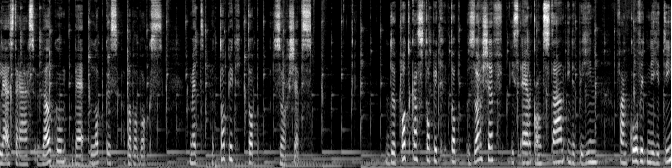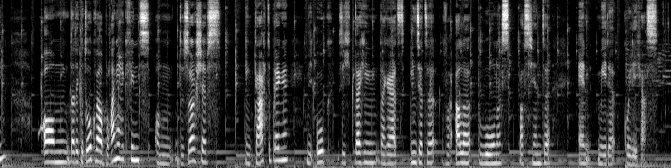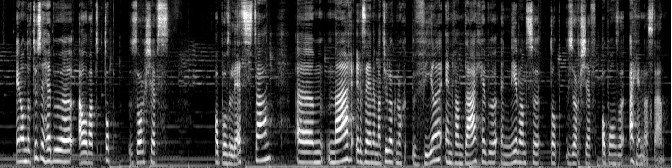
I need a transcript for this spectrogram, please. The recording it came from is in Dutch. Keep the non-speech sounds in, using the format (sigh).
Luisteraars, welkom bij Lopkes Babbelbox met het topic Top Zorgchefs. De podcast topic Top Zorgchef is eigenlijk ontstaan in het begin van COVID-19, omdat ik het ook wel belangrijk vind om de zorgchefs in kaart te brengen die ook zich dag in dag uit inzetten voor alle bewoners, patiënten en mede-collega's. En ondertussen hebben we al wat topzorgchefs op onze lijst staan. Um, maar er zijn er natuurlijk nog vele en vandaag hebben we een Nederlandse topzorgchef op onze agenda staan.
